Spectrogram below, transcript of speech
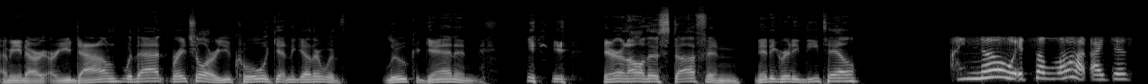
I mean, are are you down with that, Rachel? Are you cool with getting together with Luke again and hearing all this stuff in nitty gritty detail? I know it's a lot. I just,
